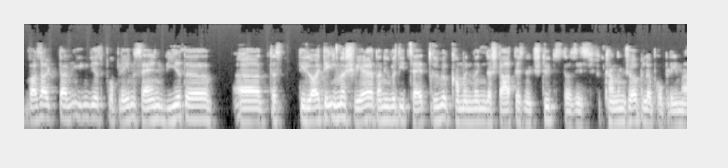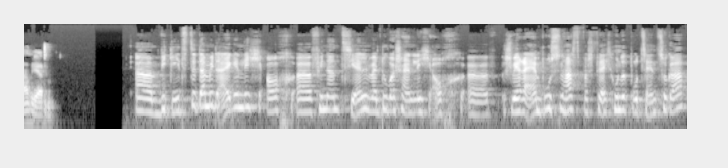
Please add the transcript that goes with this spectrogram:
Was halt dann irgendwie das Problem sein wird, äh, dass die Leute immer schwerer dann über die Zeit drüber kommen, wenn der Staat das nicht stützt. Das ist, kann dann schon ein bisschen ein Problem auch werden. Äh, wie geht's dir damit eigentlich auch äh, finanziell, weil du wahrscheinlich auch äh, schwere Einbußen hast, vielleicht 100 Prozent sogar.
